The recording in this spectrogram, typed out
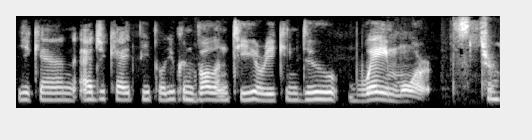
you can educate people, you can volunteer, you can do way more. It's true.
